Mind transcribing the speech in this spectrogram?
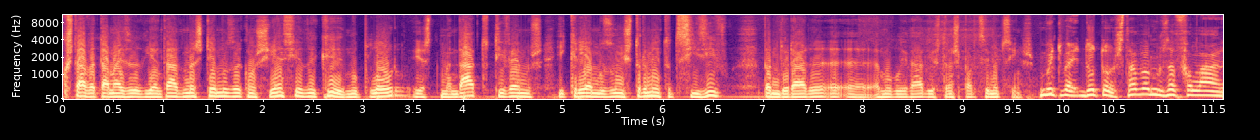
gostava de estar mais adiantado, mas temos a consciência de que no Pelouro, este mandato, tivemos e criamos um instrumento decisivo para melhorar a, a- a mobilidade e os transportes em Matosinhos. Muito bem, doutor, estávamos a falar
